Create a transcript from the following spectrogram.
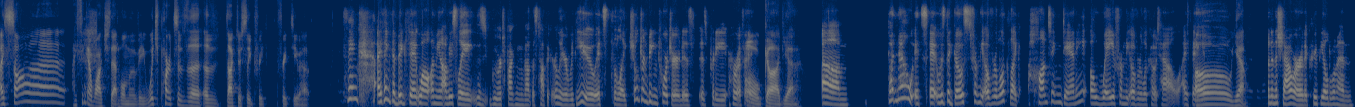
I saw. I think I watched that whole movie. Which parts of the of Doctor Sleep freak, freaked you out? I think I think the big thing. Well, I mean, obviously, as we were talking about this topic earlier with you. It's the like children being tortured is is pretty horrific. Oh God, yeah. Um, but no, it's it was the ghost from the Overlook, like haunting Danny away from the Overlook Hotel. I think. Oh yeah. The woman in the shower, the creepy old woman.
